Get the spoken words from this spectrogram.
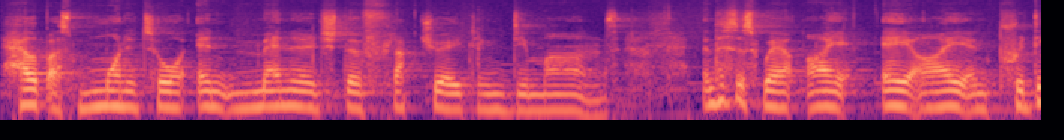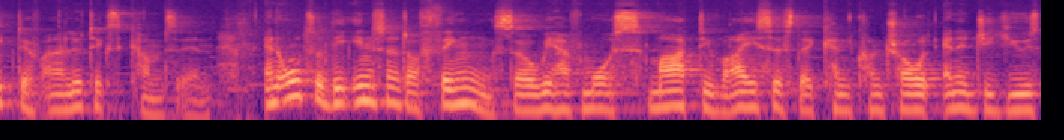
help us monitor and manage the fluctuating demands. And this is where AI and predictive analytics comes in. And also the Internet of Things. So we have more smart devices that can control energy use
